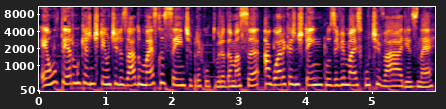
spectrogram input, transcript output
É um termo que a gente tem utilizado mais recente para a cultura da maçã, agora que a gente tem inclusive mais cultivares, né?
